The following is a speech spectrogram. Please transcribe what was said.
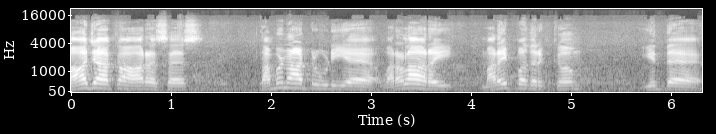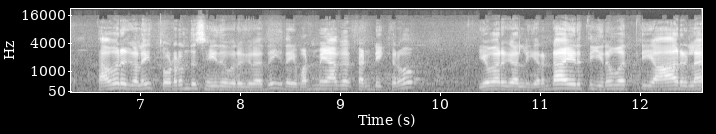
பாஜக ஆர்எஸ்எஸ் தமிழ்நாட்டுடைய வரலாறை மறைப்பதற்கும் இந்த தவறுகளை தொடர்ந்து செய்து வருகிறது. இதை வன்மையாக கண்டிக்கிறோம். இவர்கள் இரண்டாயிரத்தி இருபத்தி ஆறில்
